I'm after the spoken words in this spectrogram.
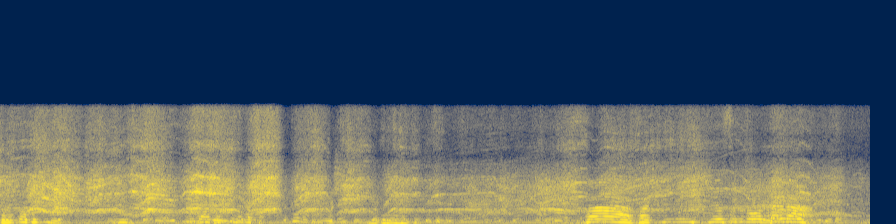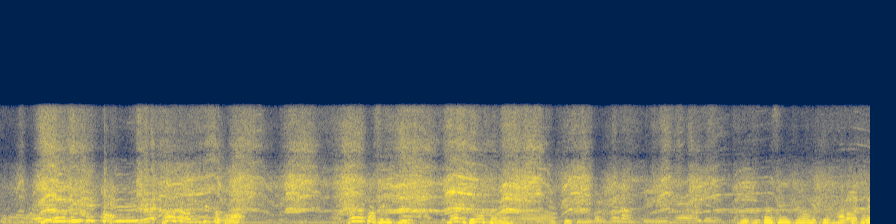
これスタートしてる。スタートしてなかった。さあ、先に一周するのは誰だ？オミセット川田オミセットか川田選手、前に出ましたね。手塚選手が落ちてしまって、これ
